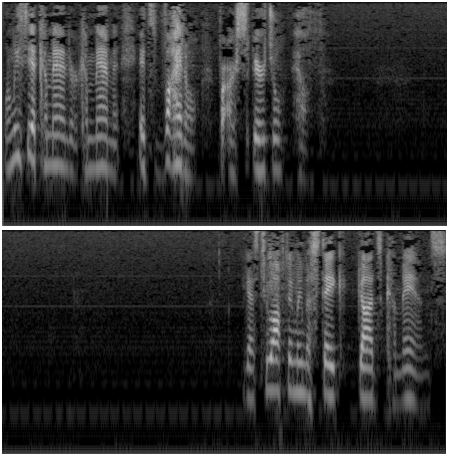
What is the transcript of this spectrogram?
When we see a command or a commandment, it's vital for our spiritual health. Guys, too often we mistake God's commands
